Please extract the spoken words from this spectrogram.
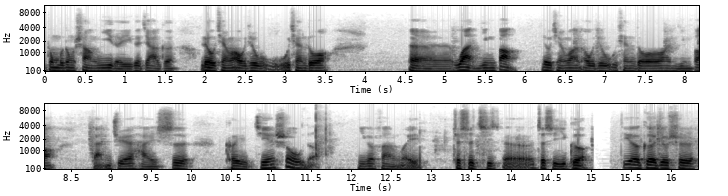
动不动上亿的一个价格，六千万欧就五千多，呃万英镑，六千万欧就五千多万英镑，感觉还是可以接受的一个范围。这是其呃这是一个，第二个就是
